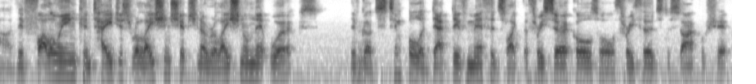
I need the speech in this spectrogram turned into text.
Uh, they're following contagious relationships, you know, relational networks. They've got simple adaptive methods like the three circles or three thirds discipleship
